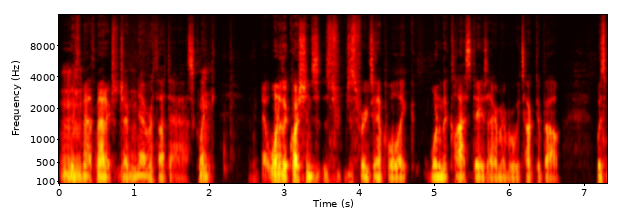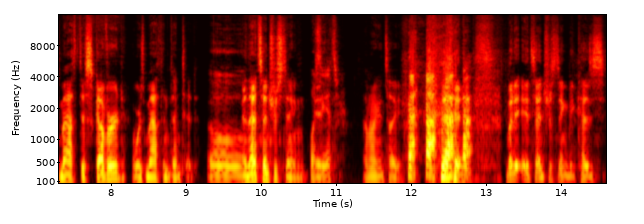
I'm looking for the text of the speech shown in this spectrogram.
with Mm. mathematics, which I've Mhm. never thought to ask. Hmm. Like uh, one of the questions, is- just for example, like one of the class days I remember we talked about was math discovered or was math invented? Oh, And that's interesting. what's It- the answer? I'm not going to tell you. but it- it's interesting because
